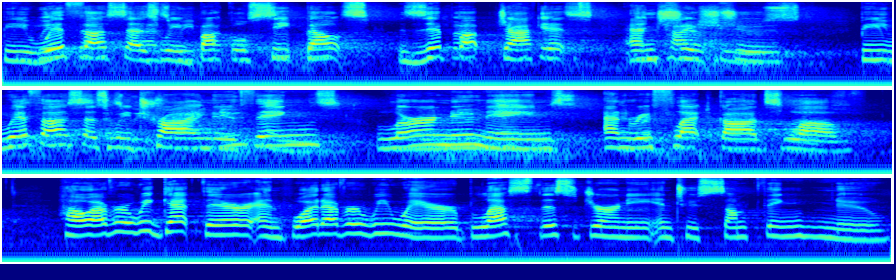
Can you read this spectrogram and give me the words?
Be with us as we buckle seatbelts, zip up jackets, and tie shoes. Be with us as we try new things, learn new names, and reflect God's love. However, we get there and whatever we wear, bless this journey into something new.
